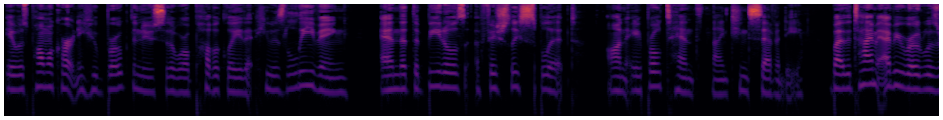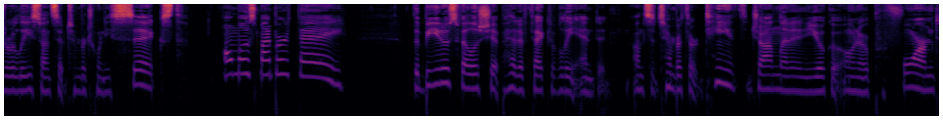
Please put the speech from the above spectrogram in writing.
it was Paul McCartney who broke the news to the world publicly that he was leaving and that the Beatles officially split on April 10th, 1970. By the time Abbey Road was released on September 26th, almost my birthday, the Beatles fellowship had effectively ended. On September 13th, John Lennon and Yoko Ono performed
